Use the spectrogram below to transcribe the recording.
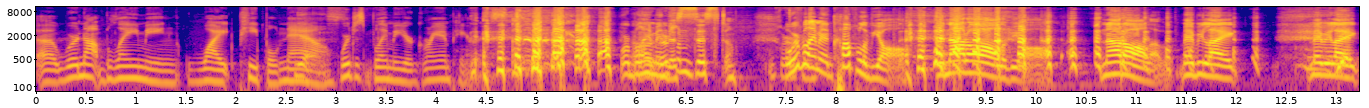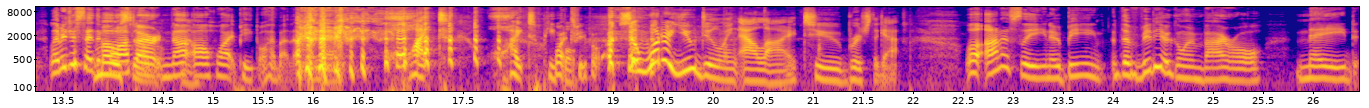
uh, we're not blaming white people now. Yes. We're just blaming your grandparents. we're blaming the some- system. We're blaming a couple of y'all, but not all of y'all. Not all of them. Maybe like, maybe like Let me just say the qualifier: not no. all white people. How about that? white, white people. White people. so, what are you doing, Ally, to bridge the gap? Well, honestly, you know, being the video going viral made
